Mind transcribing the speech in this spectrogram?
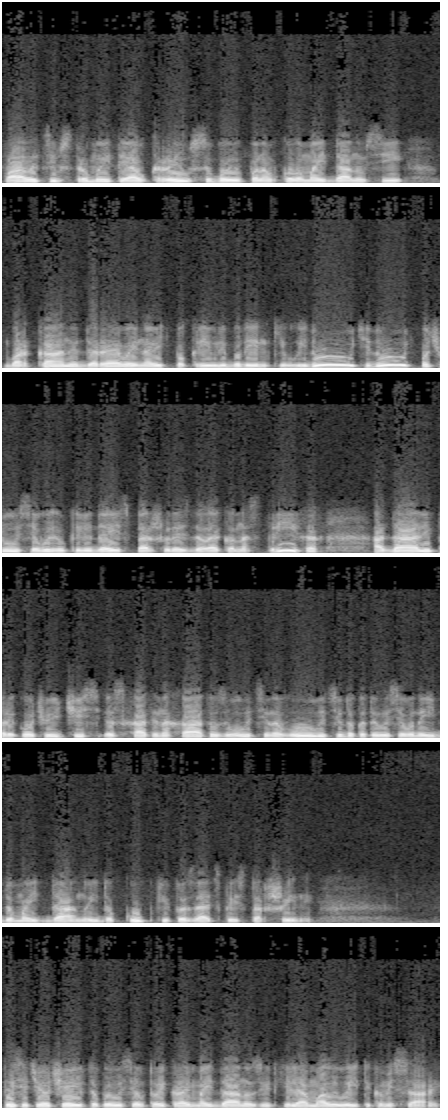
палиці встромити, а вкрив собою понавколо майдану всі баркани, дерева і навіть покрівлі будинків. Ідуть, ідуть, почулися вигуки людей спершу десь далеко на стріхах, а далі, перекочуючись з хати на хату, з вулиці на вулицю, докотилися вони й до майдану, і до кубки козацької старшини. Тисячі очей втопилися в той край майдану, звідкиля мали вийти комісари.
